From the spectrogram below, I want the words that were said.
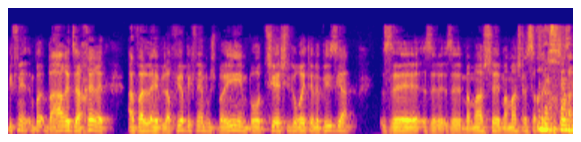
בפני, בארץ זה אחרת, אבל אה, להופיע בפני מושבעים, בעוד שיש שידורי טלוויזיה, זה ממש ממש לשחק נכון.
